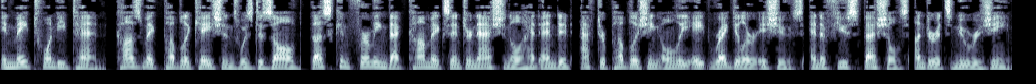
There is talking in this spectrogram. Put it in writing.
In May 2010, Cosmic Publications was dissolved, thus confirming that Comics International had ended, after publishing only eight regular issues and a few specials under its new regime.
